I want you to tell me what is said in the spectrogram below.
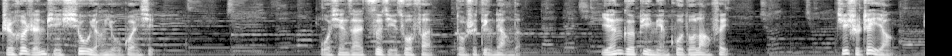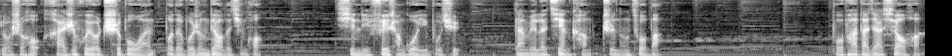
只和人品修养有关系。我现在自己做饭都是定量的，严格避免过多浪费。即使这样，有时候还是会有吃不完不得不扔掉的情况，心里非常过意不去。但为了健康，只能作罢。不怕大家笑话，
